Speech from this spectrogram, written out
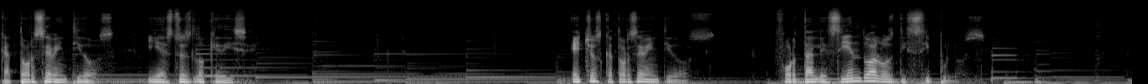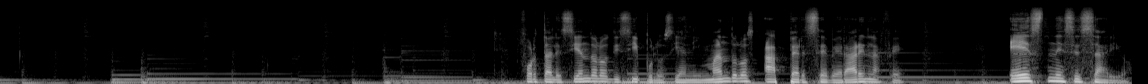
14:22 y esto es lo que dice. Hechos 14:22. Fortaleciendo a los discípulos. Fortaleciendo a los discípulos y animándolos a perseverar en la fe. Es necesario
